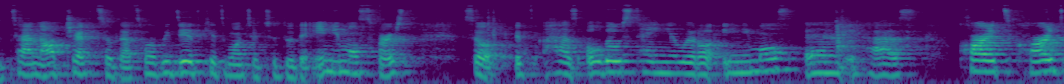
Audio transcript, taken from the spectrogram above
to 10 objects. So that's what we did. Kids wanted to do the animals first. So it has all those tiny little animals and it has cards. Cards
